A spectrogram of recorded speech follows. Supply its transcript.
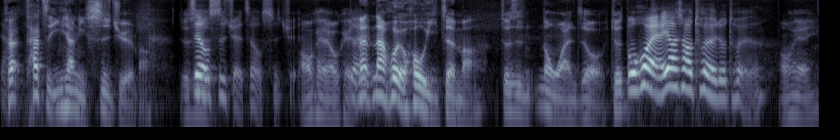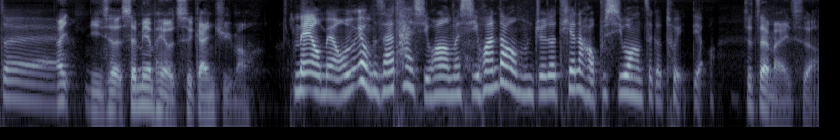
它它只影响你视觉嘛？只有视觉，只有视觉。OK OK，那那会有后遗症吗？就是弄完之后就不会，药效退了就退了。OK，对。那你的身边朋友吃柑橘吗？没有没有我，因为我们实在太喜欢了，我们喜欢到我们觉得天哪，好不希望这个退掉，就再买一次啊。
